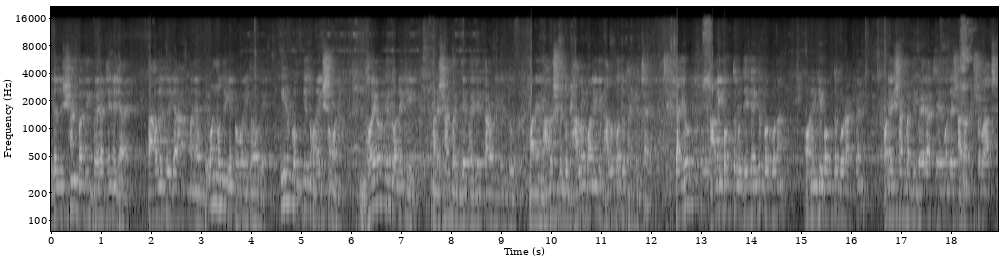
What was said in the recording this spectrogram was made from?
এটা যদি সাংবাদিক ভাইরা জেনে যায়, তাহলে তো এটা মানে অন্যদিকে প্রভাবিত হবে। এরকম কিন্তু অনেক সময়। ভয়েও কিন্তু অনেকে মানে সাংবাদিকদের, ভাইদের কারণে কিন্তু মানে মানুষ কিন্তু ভালো অনেকে ভালো পথে থাকতে চায়। যাই হোক, আমি বক্তব্য দীর্ঘায়িত করব না। অনেকেই বক্তব্য রাখবেন। অনেক সাংবাদিক ভাইরা আছে, এর মধ্যে সাধারণ সভা আছে।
